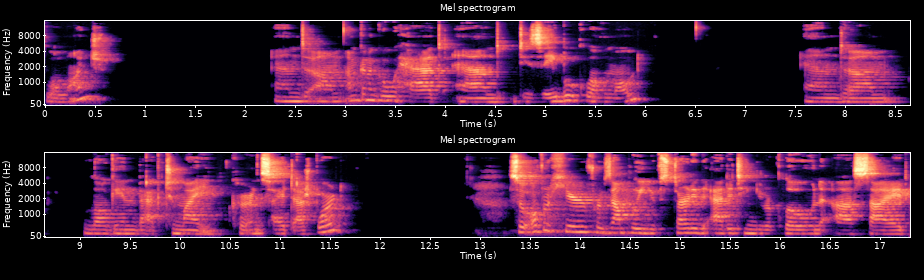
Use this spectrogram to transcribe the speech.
FloLaunch. And um, I'm to go ahead and disable clone mode. And um, log in back to my current site dashboard. So over here, for example, you've started editing your clone uh, site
